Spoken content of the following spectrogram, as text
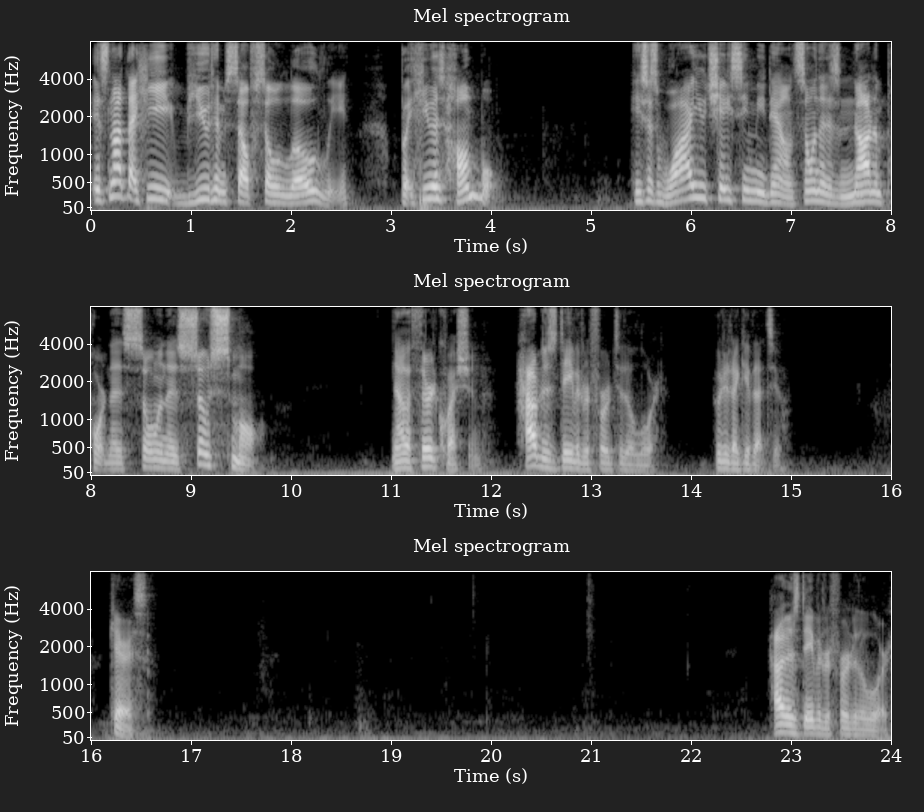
it's not that he viewed himself so lowly, but he was humble. He says, Why are you chasing me down? Someone that is not important, that is someone that is so small. Now, the third question How does David refer to the Lord? Who did I give that to? Karis. How does David refer to the Lord?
